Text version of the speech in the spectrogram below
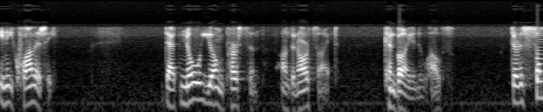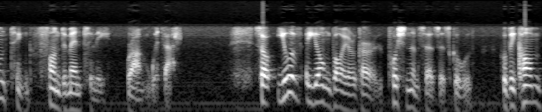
inequality that no young person on the north side can buy a new house there is something fundamentally wrong with that. So you have a young boy or girl pushing themselves at school who become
